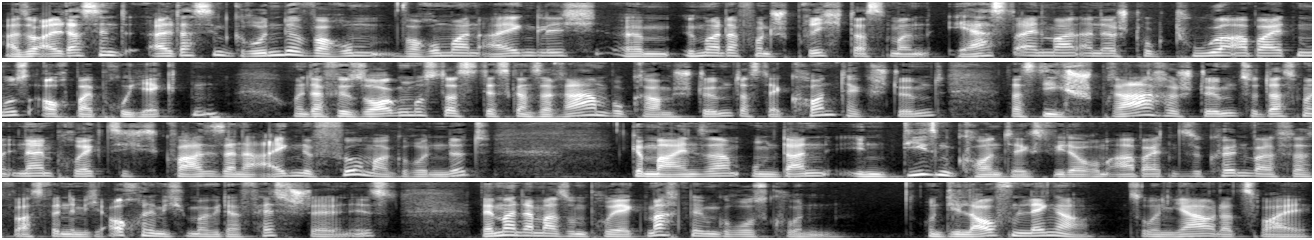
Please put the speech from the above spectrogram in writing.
Also all das sind, all das sind Gründe, warum, warum man eigentlich ähm, immer davon spricht, dass man erst einmal an der Struktur arbeiten muss, auch bei Projekten, und dafür sorgen muss, dass das ganze Rahmenprogramm stimmt, dass der Kontext stimmt, dass die Sprache stimmt, sodass man in einem Projekt sich quasi seine eigene Firma gründet gemeinsam, um dann in diesem Kontext wiederum arbeiten zu können, weil was, was wir nämlich auch nämlich immer wieder feststellen ist, wenn man da mal so ein Projekt macht mit dem Großkunden und die laufen länger, so ein Jahr oder zwei,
